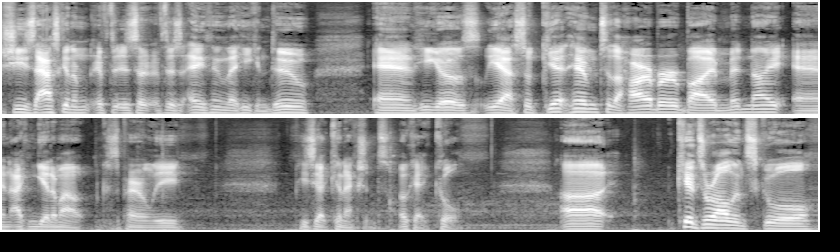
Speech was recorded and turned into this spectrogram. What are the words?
she's asking him if there's if there's anything that he can do, and he goes, "Yeah, so get him to the harbor by midnight, and I can get him out because apparently he's got connections." Okay, cool. Uh, kids are all in school.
